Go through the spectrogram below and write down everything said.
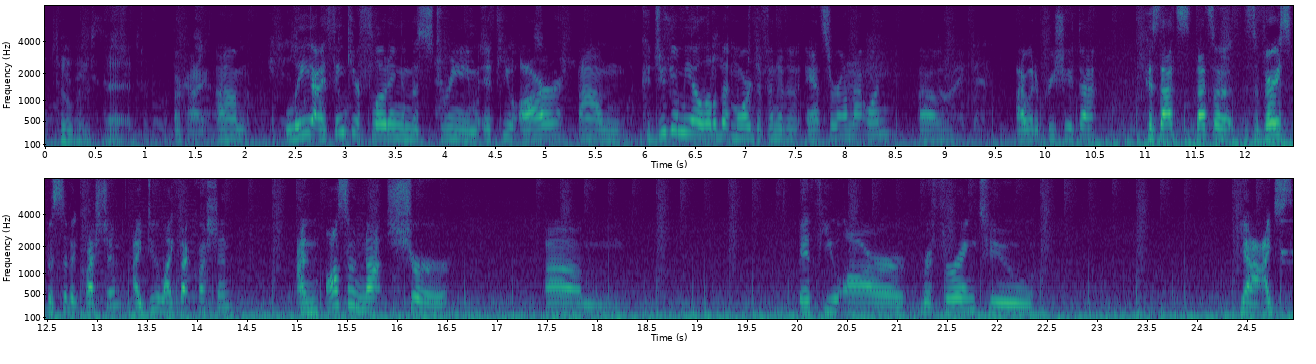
October the 3rd. Okay. Um, Lee, I think you're floating in the stream. If you are, um, could you give me a little bit more definitive answer on that one? Um, I would appreciate that because that's that's a it's a very specific question. I do like that question. I'm also not sure um, if you are referring to. Yeah, I just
